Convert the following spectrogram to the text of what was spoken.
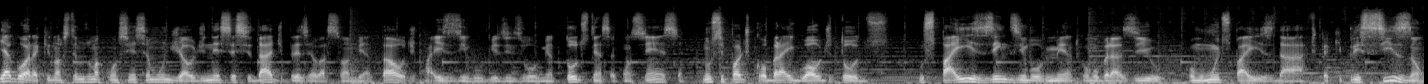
E agora que nós temos uma consciência mundial de necessidade de preservação ambiental, de países desenvolvidos em desenvolvimento, todos têm essa consciência, não se pode cobrar igual de todos os países em desenvolvimento, como o Brasil, como muitos países da África que precisam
